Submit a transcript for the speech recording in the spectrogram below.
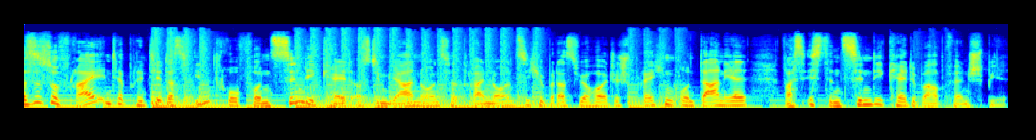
Das ist so frei interpretiert das Intro von Syndicate aus dem Jahr 1993, über das wir heute sprechen. Und Daniel, was ist denn Syndicate überhaupt für ein Spiel?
